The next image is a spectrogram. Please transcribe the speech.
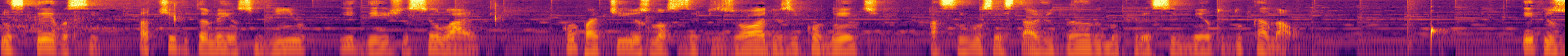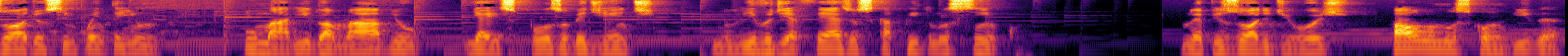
inscreva-se, ative também o sininho e deixe o seu like. Compartilhe os nossos episódios e comente, assim você está ajudando no crescimento do canal. Episódio 51 O marido amável e a esposa obediente no livro de Efésios, capítulo 5. No episódio de hoje, Paulo nos convida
